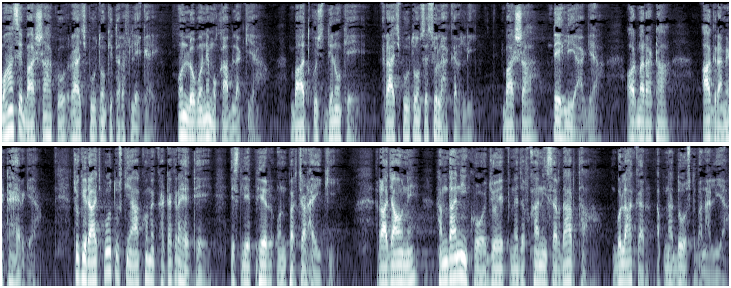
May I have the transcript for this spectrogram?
वहाँ से बादशाह को राजपूतों की तरफ़ ले गए। उन लोगों ने मुकाबला किया। बाद कुछ दिनों के राजपूतों से सुलह कर ली। बादशाह देहली आ गया और मराठा आगरा में ठहर गया। चूँकि राजपूत उसकी आँखों में खटक रहे थे, इसलिए फिर उन पर चढ़ाई की। राजाओं ने हमदानी को, जो एक नजफ खानी सरदार था, बुलाकर अपना दोस्त बना लिया।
